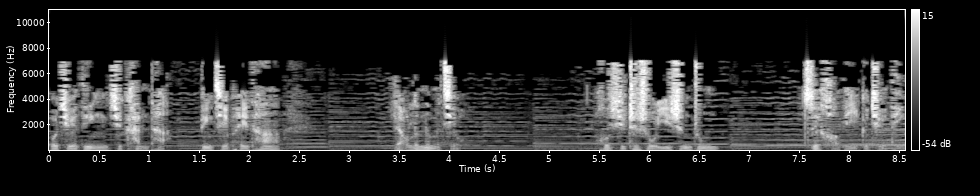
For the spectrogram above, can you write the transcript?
我决定去看他，并且陪他聊了那么久。或许这是我一生中最好的一个决定。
